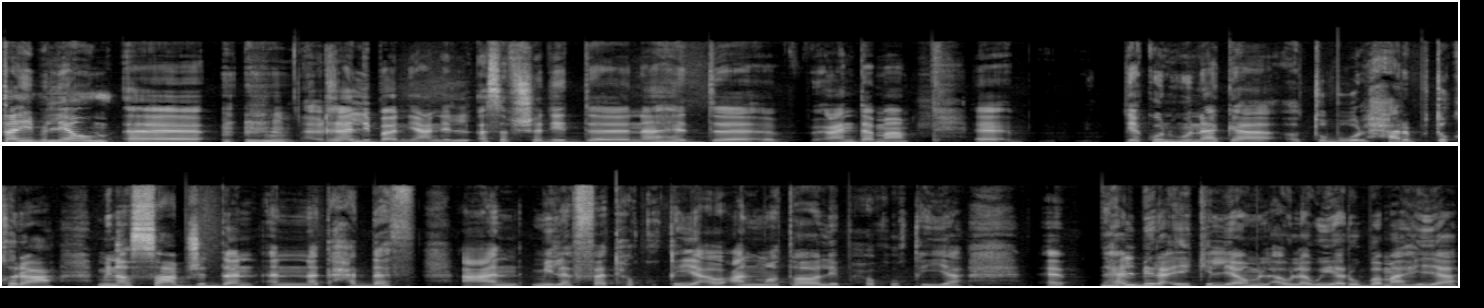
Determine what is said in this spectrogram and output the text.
طيب اليوم آه غالبا يعني للأسف شديد ناهد آه عندما آه يكون هناك طبول حرب تقرع من الصعب جدا أن نتحدث عن ملفات حقوقية أو عن مطالب حقوقية. هل برأيك اليوم الأولوية ربما هي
